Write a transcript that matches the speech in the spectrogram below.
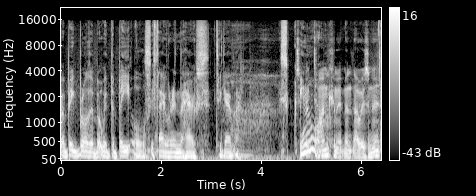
a Big Brother but with the Beatles if they were in the house together. It's, It's a you know big what? time commitment, though, isn't it?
